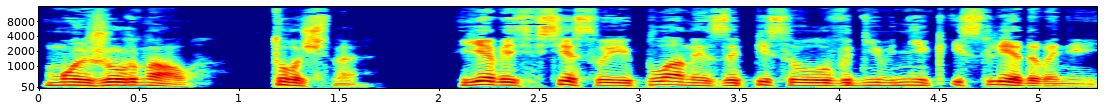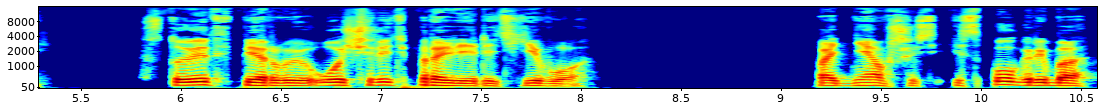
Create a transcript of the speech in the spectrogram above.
Мой журнал. Точно. Я ведь все свои планы записывал в дневник исследований. Стоит в первую очередь проверить его. Поднявшись из погреба,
